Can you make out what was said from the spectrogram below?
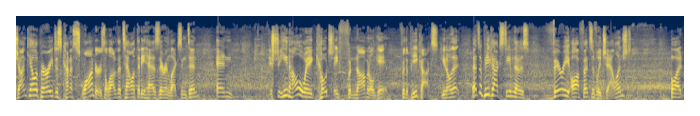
John Calipari just kind of squanders a lot of the talent that he has there in Lexington, and Shaheen Holloway coached a phenomenal game for the Peacocks. You know that that's a Peacocks team that is very offensively challenged, but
